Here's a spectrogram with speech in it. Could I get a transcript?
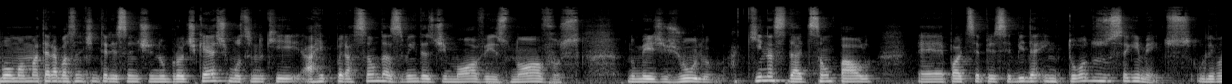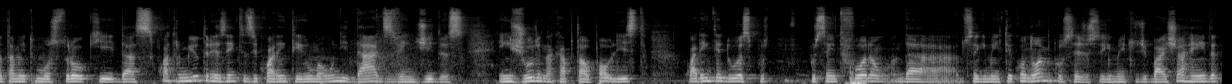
Bom, uma matéria bastante interessante no broadcast mostrando que a recuperação das vendas de imóveis novos no mês de julho aqui na cidade de São Paulo é, pode ser percebida em todos os segmentos. O levantamento mostrou que das 4.341 unidades vendidas em julho na capital paulista, 42% foram da, do segmento econômico, ou seja, o segmento de baixa renda,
